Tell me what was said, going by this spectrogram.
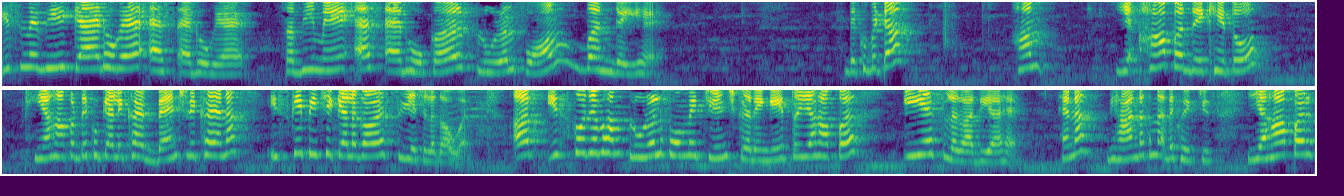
इसमें भी क्या ऐड हो गया है? एस ऐड हो गया है। सभी में एस ऐड होकर प्लूरल फॉर्म बन गई है। देखो बेटा, हम यहाँ पर देखें तो यहाँ पर देखो क्या लिखा है? बेंच लिखा है ना? इसके पीछे क्या लगा हुआ है? सी एच लगा हुआ है। अब इसको जब हम प्लूरल फॉर्म में चेंज करेंगे तो यहाँ पर ई एस लगा दिया है। है ना? ध्यान रखना, देखो एक चीज़। यहाँ पर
